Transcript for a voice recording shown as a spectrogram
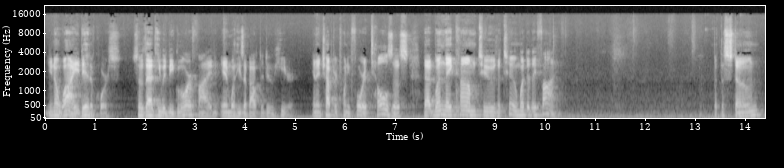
You know why he did, of course, so that he would be glorified in what he's about to do here. And in chapter 24, it tells us that when they come to the tomb, what do they find? But the stone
